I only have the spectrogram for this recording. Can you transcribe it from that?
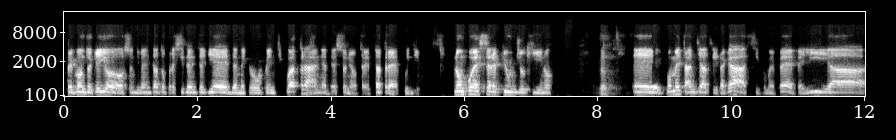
per conto che io sono diventato presidente di Eden che avevo 24 anni, adesso ne ho 33, quindi non può essere più un giochino. Esatto. E come tanti altri ragazzi, come Pepe, Elia,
